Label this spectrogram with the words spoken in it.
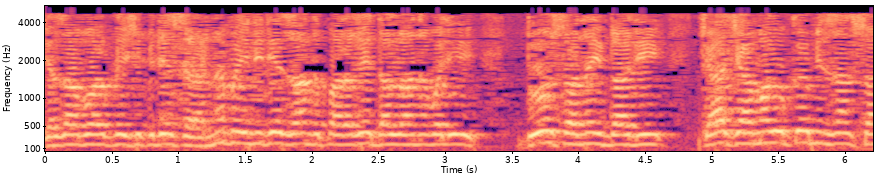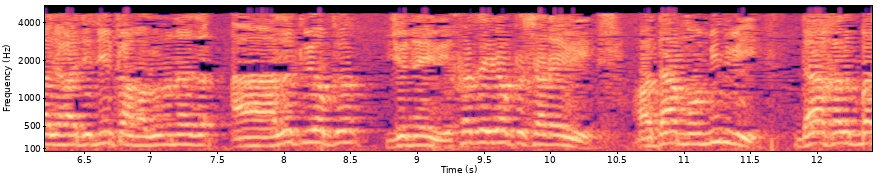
جزا به ورکړي شي په دې سره نه به نه دې ځان د پرغه د الله نه ولي دوست نه دادی چې جمل کو میزان صالح دي نه کوملونه نه الک یو کو جنې وي خزه یو کو سړی وي او دا مؤمن وي دا خلک به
